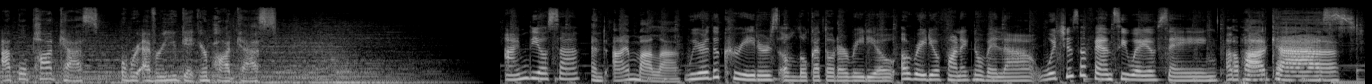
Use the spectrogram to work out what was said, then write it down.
Apple Podcasts, or wherever you get your podcasts. I'm Diosa. And I'm Mala. We are the creators of Locatora Radio, a radiophonic novela, which is a fancy way of saying a, a podcast. podcast.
